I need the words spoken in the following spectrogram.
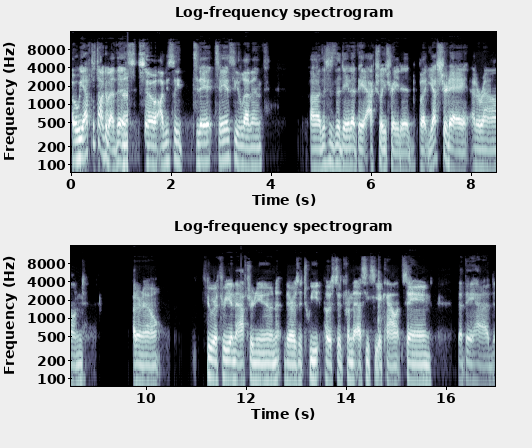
Oh, we have to talk about this. So obviously today today is the eleventh. Uh, this is the day that they actually traded. But yesterday at around I don't know two or three in the afternoon, there was a tweet posted from the SEC account saying that they had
